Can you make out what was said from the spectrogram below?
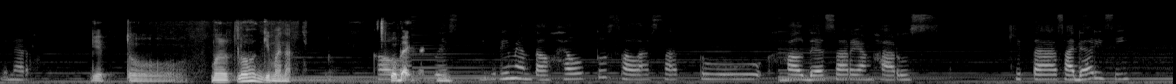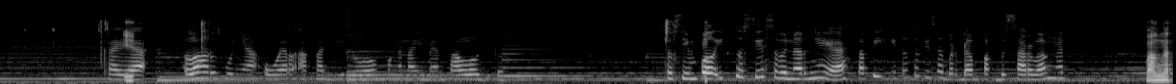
Bener. gitu. Menurut lo gimana? Kalau Gua baik. gue sendiri mental health tuh salah satu hal dasar yang harus kita sadari sih. Kayak lo harus punya aware akan diri lo mengenai mental lo gitu. Sesimpel itu sih sebenarnya ya, tapi itu tuh bisa berdampak besar banget. Banget.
